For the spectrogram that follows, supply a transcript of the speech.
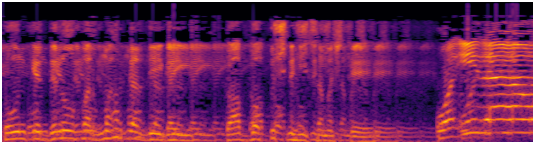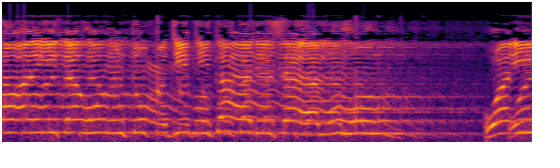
تو ان کے دلوں پر مہر کر دی گئی۔ تو اب وہ کچھ نہیں سمجھتے۔ وَإِذَا رَأَيْتَهُمْ تُعْجِبُكَ أَجْسَامُهُمْ وَإِن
